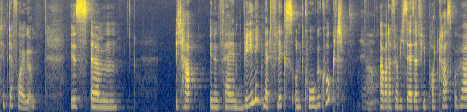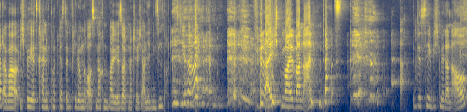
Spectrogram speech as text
Tipp der Folge, ist, ähm, ich habe in den Ferien wenig Netflix und Co. geguckt. Ja. Aber dafür habe ich sehr, sehr viel Podcast gehört. Aber ich will jetzt keine Podcast-Empfehlungen rausmachen, weil ihr sollt natürlich alle diesen Podcast hier hören. Vielleicht mal wann anders. Das hebe ich mir dann auf.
